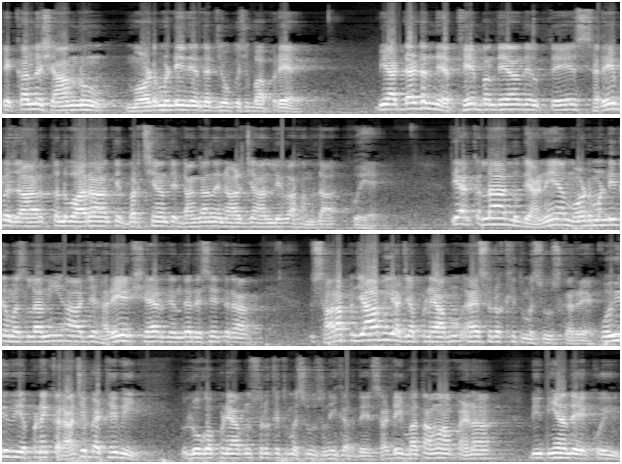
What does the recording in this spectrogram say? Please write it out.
ਤੇ ਕੱਲ ਸ਼ਾਮ ਨੂੰ ਮੌੜ ਮੰਡੀ ਦੇ ਅੰਦਰ ਜੋ ਕੁਝ ਵਾਪਰਿਆ ਵੀ ਅੱਡ ਅੱਡ ਨਿਹੱਥੇ ਬੰਦਿਆਂ ਦੇ ਉੱਤੇ ਸਰੇ ਬਾਜ਼ਾਰ, ਤਲਵਾਰਾਂ ਤੇ ਬਰਛਿਆਂ ਤੇ ਡਾਂਗਾਂ ਦੇ ਨਾਲ ਜਾਨਲੇਵਾ ਹਮਲਾ ਹੋਇਆ ਹੈ। ਤੇ ਇਕੱਲਾ ਲੁਧਿਆਣੇ ਆ, ਮੌੜ ਮੰਡੀ ਦਾ ਮਸਲਾ ਨਹੀਂ ਆ, ਅੱਜ ਹਰੇਕ ਸ਼ਹਿਰ ਦੇ ਅੰਦਰ ਇਸੇ ਤਰ੍ਹਾਂ ਸਾਰਾ ਪੰਜਾਬ ਹੀ ਅੱਜ ਆਪਣੇ ਆਪ ਨੂੰ ਅਸੁਰੱਖਿਅਤ ਮਹਿਸੂਸ ਕਰ ਰਿਹਾ ਕੋਈ ਵੀ ਆਪਣੇ ਘਰਾਂ 'ਚ ਬੈਠੇ ਵੀ ਲੋਕ ਆਪਣੇ ਆਪ ਨੂੰ ਸੁਰੱਖਿਅਤ ਮਹਿਸੂਸ ਨਹੀਂ ਕਰਦੇ। ਸਾਡੀ ਮਾਤਾਵਾਂ, ਭੈਣਾਂ, ਬੀਬੀਆਂ ਦੇ ਕੋਈ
